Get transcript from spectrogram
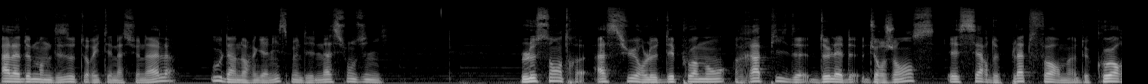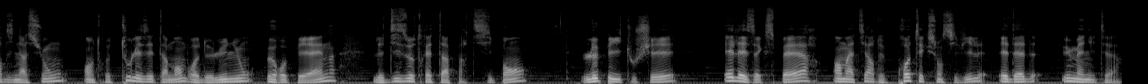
à la demande des autorités nationales ou d'un organisme des Nations Unies. Le centre assure le déploiement rapide de l'aide d'urgence et sert de plateforme de coordination entre tous les États membres de l'Union européenne, les dix autres États participants, le pays touché et les experts en matière de protection civile et d'aide humanitaire.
